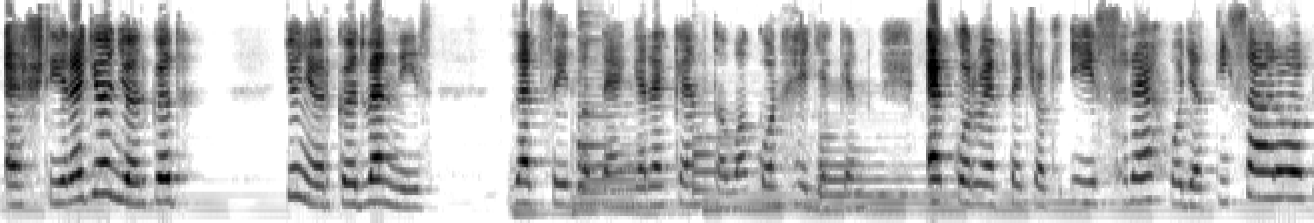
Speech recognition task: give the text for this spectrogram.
estére gyönyörköd, gyönyörködve néz, zett szét a tengereken, tavakon, hegyeken. Ekkor vette csak észre, hogy a Tiszáról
